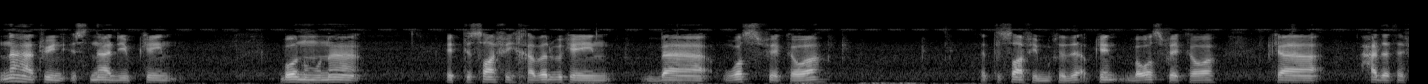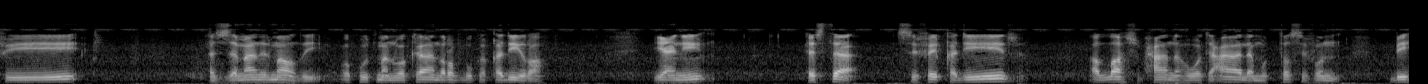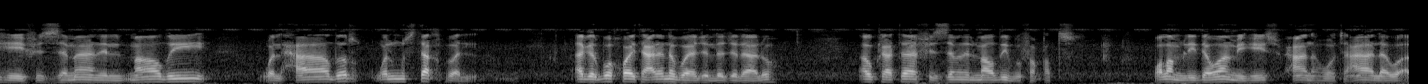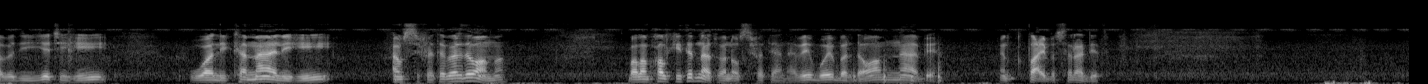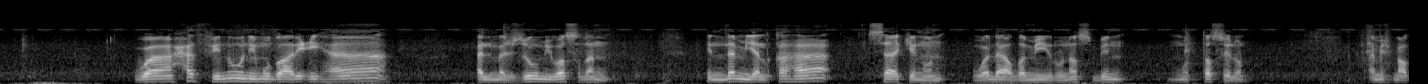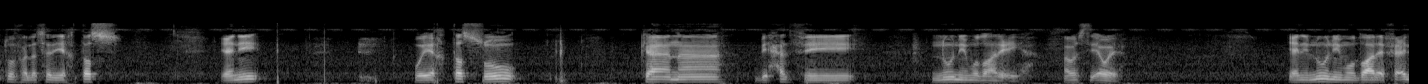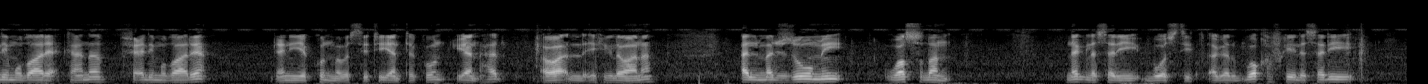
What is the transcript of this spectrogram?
إنها توين إسناد بكين بون منا اتصافي خبر بكين بوصفك و اتصافي مبتدأ بكين بوصفك و كحدث في الزمان الماضي وكوت من وكان ربك قديرا. يعني استاء صفي قدير. الله سبحانه وتعالى متصف به في الزمان الماضي والحاضر والمستقبل. أقربوا خوي تعالى نبوي جل جلاله أو كاتا في الزمن الماضي فقط. ولم لدوامه سبحانه وتعالى وأبديته ولكماله. أم صفة بردوامة؟ بلام خلقي ترنات وأن صفتان هذه بوي بردوام نابه. انقطاعي بس راديت وحذف نون مضارعها المجزوم وصلا. إن لم يلقها ساكن ولا ضمير نصب متصل. أمش معطوفة لسر يختص. يعني ويختص كان بحذف نون مضارعها. بس أويه يعني نون مضارع فعل مضارع كان فعل مضارع يعني يكون بس أن تكون ينهر أو الإخلوانا المجزوم وصلا. نقل سري بوستيت. أجر وقف كي لسري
